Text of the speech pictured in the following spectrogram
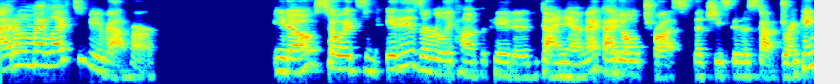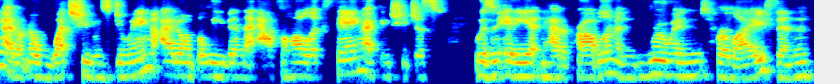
I don't want my life to be about her. You know, so it's it is a really complicated dynamic. I don't trust that she's going to stop drinking. I don't know what she was doing. I don't believe in the alcoholic thing. I think she just was an idiot and had a problem and ruined her life and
